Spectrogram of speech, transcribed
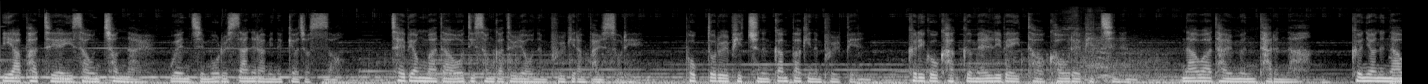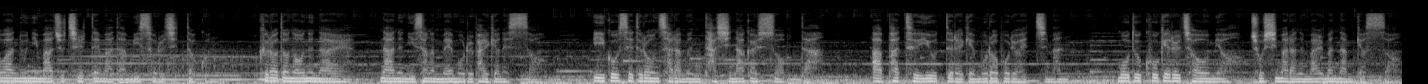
이 아파트에 이사 온 첫날 왠지 모를 싸늘함이 느껴졌어. 새벽마다 어디선가 들려오는 불길한 발소리, 복도를 비추는 깜빡이는 불빛, 그리고 가끔 엘리베이터 거울에 비치는 나와 닮은 다른 나. 그녀는 나와 눈이 마주칠 때마다 미소를 짓더군. 그러던 어느 날 나는 이상한 메모를 발견했어. 이곳에 들어온 사람은 다시 나갈 수 없다. 아파트 이웃들에게 물어보려 했지만 모두 고개를 저으며 조심하라는 말만 남겼어.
